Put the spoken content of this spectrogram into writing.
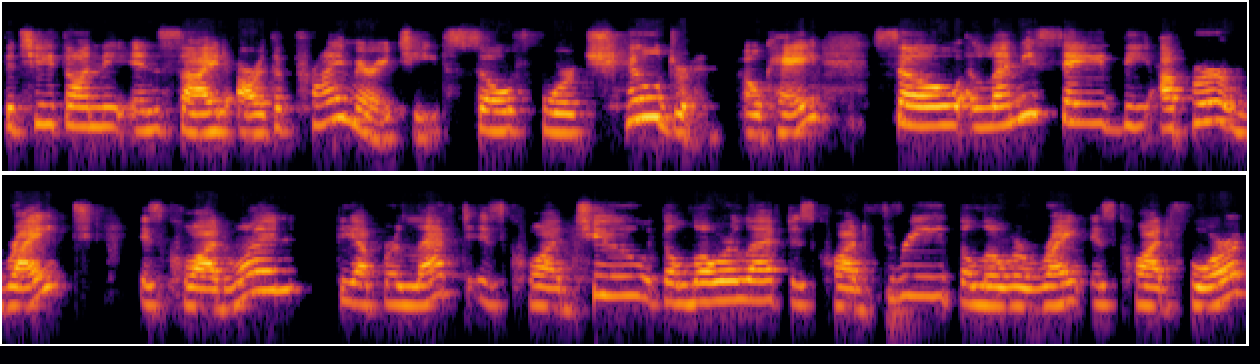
The teeth on the inside are the primary teeth. So for children, okay? So let me say the upper right is quad one, the upper left is quad two, the lower left is quad three, the lower right is quad four.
